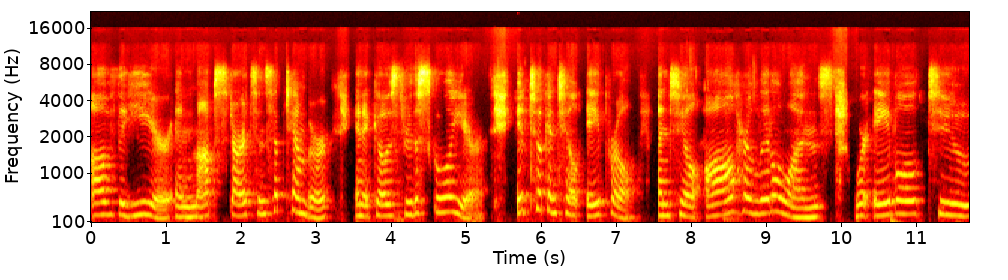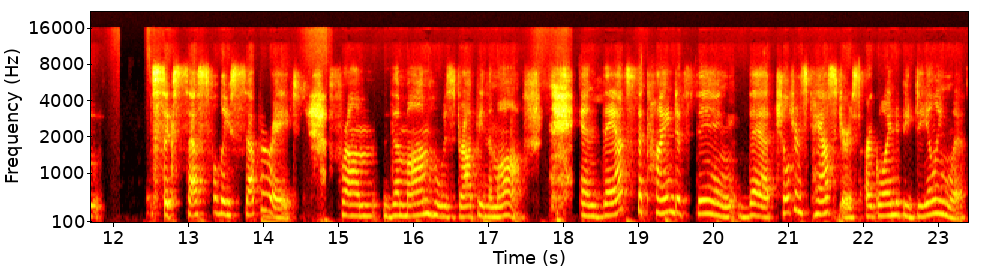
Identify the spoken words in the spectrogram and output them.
of the year, and MOP starts in September and it goes through the school year. It took until April until all her little ones were able to successfully separate from the mom who was dropping them off. And that's the kind of thing that children's pastors are going to be dealing with,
